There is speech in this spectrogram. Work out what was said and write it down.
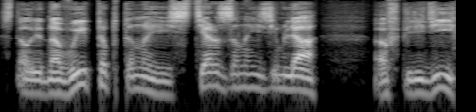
стала видна вытоптанная и стерзанная земля, а впереди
